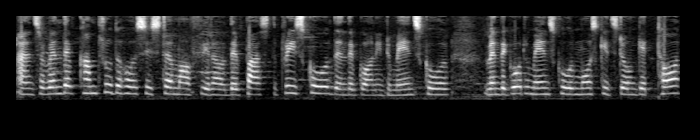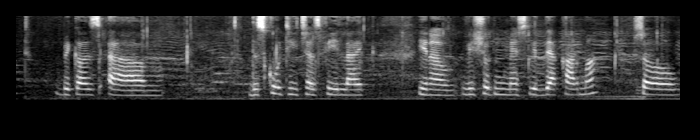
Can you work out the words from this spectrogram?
And so when they've come through the whole system of you know they've passed the preschool then they've gone into main school. When they go to main school most kids don't get taught because um, the school teachers feel like you know we shouldn't mess with their karma. So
